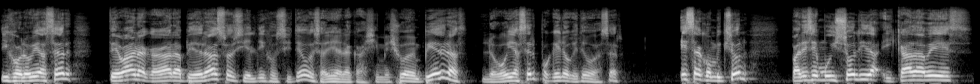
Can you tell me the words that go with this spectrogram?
Dijo: lo voy a hacer. Te van a cagar a piedrazos. Y él dijo: si tengo que salir a la calle y me llueven piedras, lo voy a hacer porque es lo que tengo que hacer. Esa convicción parece muy sólida y cada vez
